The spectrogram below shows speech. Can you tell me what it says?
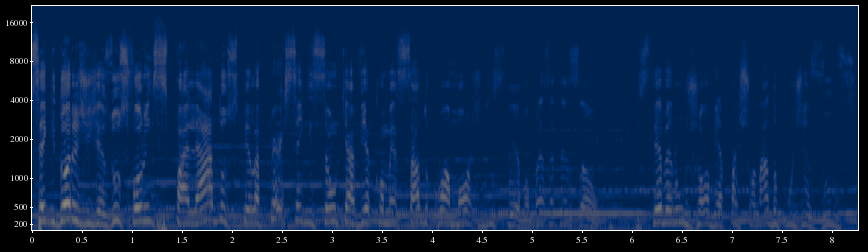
Os seguidores de Jesus foram espalhados pela perseguição que havia começado com a morte de Estevão. Presta atenção. Estevão era um jovem apaixonado por Jesus,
